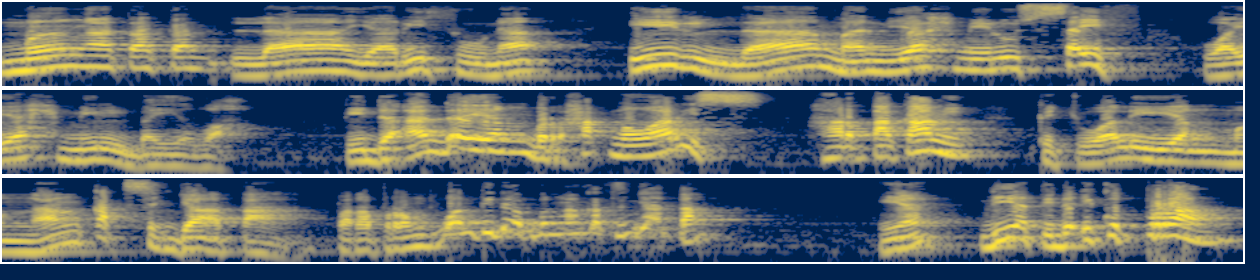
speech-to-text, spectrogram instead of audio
mengatakan la yarithuna illa man yahmilu saif wa yahmil baydah. Tidak ada yang berhak mewaris harta kami kecuali yang mengangkat senjata. Para perempuan tidak mengangkat senjata. Ya, dia tidak ikut perang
